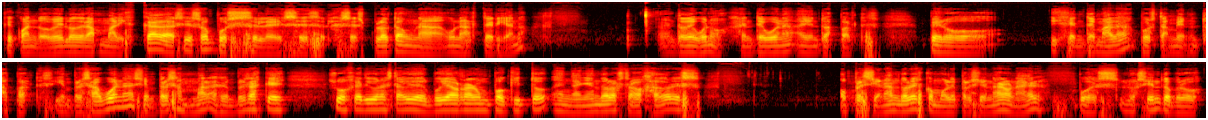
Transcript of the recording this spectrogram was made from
que cuando ve lo de las mariscadas y eso, pues se les, se, les explota una, una arteria, ¿no? Entonces, bueno, gente buena hay en todas partes. Pero y gente mala, pues también en todas partes. Y empresas buenas y empresas malas. Empresas que su objetivo en esta vida es voy a ahorrar un poquito engañando a los trabajadores o presionándoles como le presionaron a él. Pues lo siento, pero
